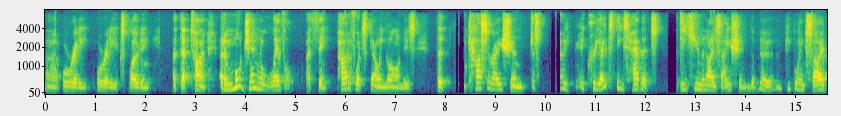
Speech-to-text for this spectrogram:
uh, already already exploding at that time. At a more general level, I think part of what's going on is that incarceration just you know, it creates these habits, dehumanization. The, the people inside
